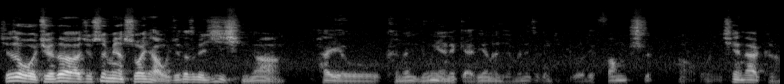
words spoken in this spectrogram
其实我觉得，就顺便说一下，我觉得这个疫情啊，还有可能永远的改变了人们的这个旅游的方式啊。我们现在可能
